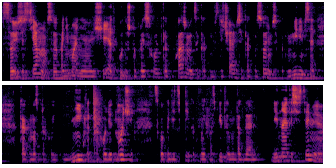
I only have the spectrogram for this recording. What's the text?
свою систему, свое понимание вещей, откуда что происходит, как ухаживается, как мы встречаемся, как мы ссоримся, как мы миримся, как у нас проходят дни, как проходят ночи, сколько детей, как мы их воспитываем и так далее. И на этой системе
